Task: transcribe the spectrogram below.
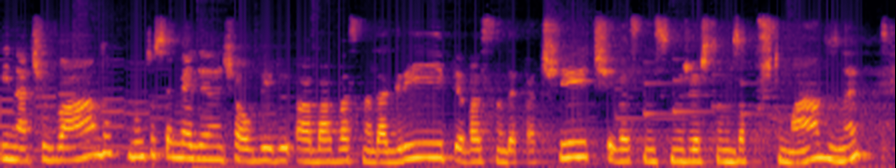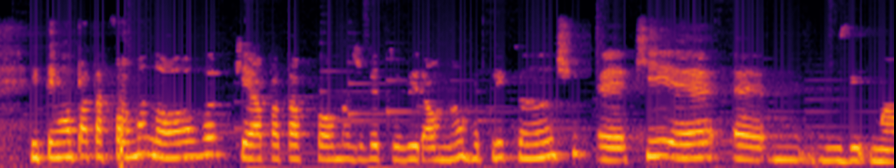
inativado, muito semelhante ao vírus, à vacina da gripe, a vacina da hepatite, vacinas que nós já estamos acostumados, né? E tem uma plataforma nova, que é a plataforma de vetor viral não replicante, é, que é, é um, uma,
